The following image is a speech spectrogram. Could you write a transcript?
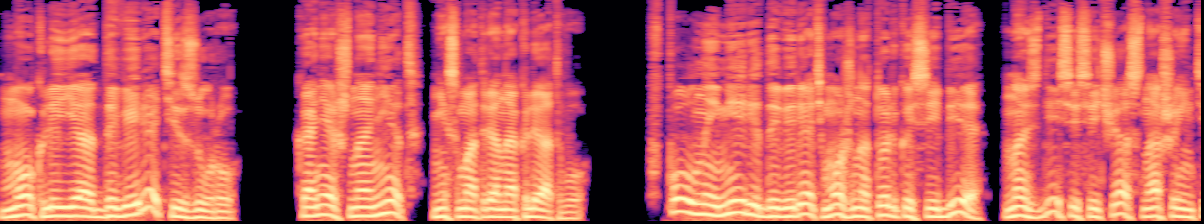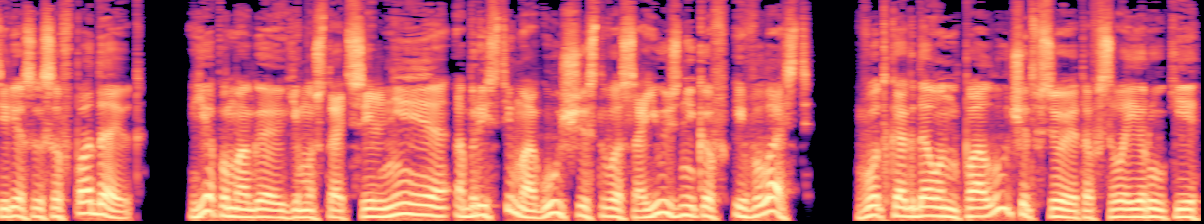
Мог ли я доверять Изуру? Конечно, нет, несмотря на клятву. В полной мере доверять можно только себе, но здесь и сейчас наши интересы совпадают. Я помогаю ему стать сильнее, обрести могущество, союзников и власть. Вот когда он получит все это в свои руки,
